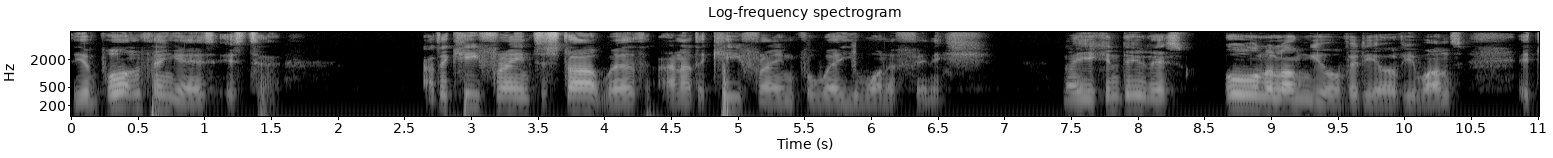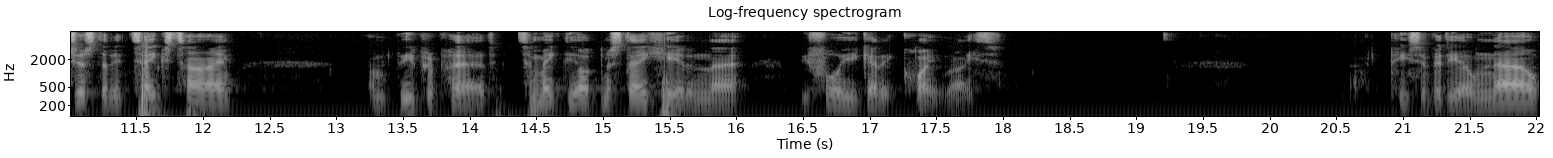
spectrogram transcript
The important thing is, is to add a keyframe to start with and add a keyframe for where you want to finish. Now you can do this all along your video if you want. It's just that it takes time and be prepared to make the odd mistake here and there before you get it quite right. Piece of video now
